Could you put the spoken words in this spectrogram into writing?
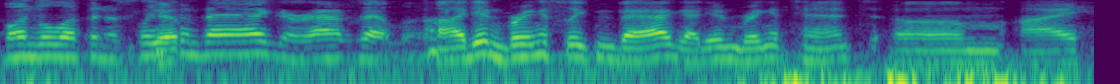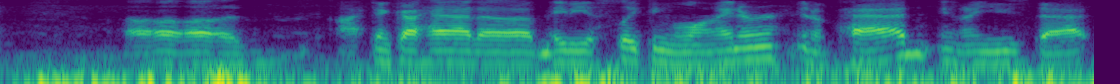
bundle up in a sleeping Yep. bag, or how does that look? I didn't bring a sleeping bag. I didn't bring a tent. Um, I, uh, I think I had a, maybe a sleeping liner and a pad, and I used that.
